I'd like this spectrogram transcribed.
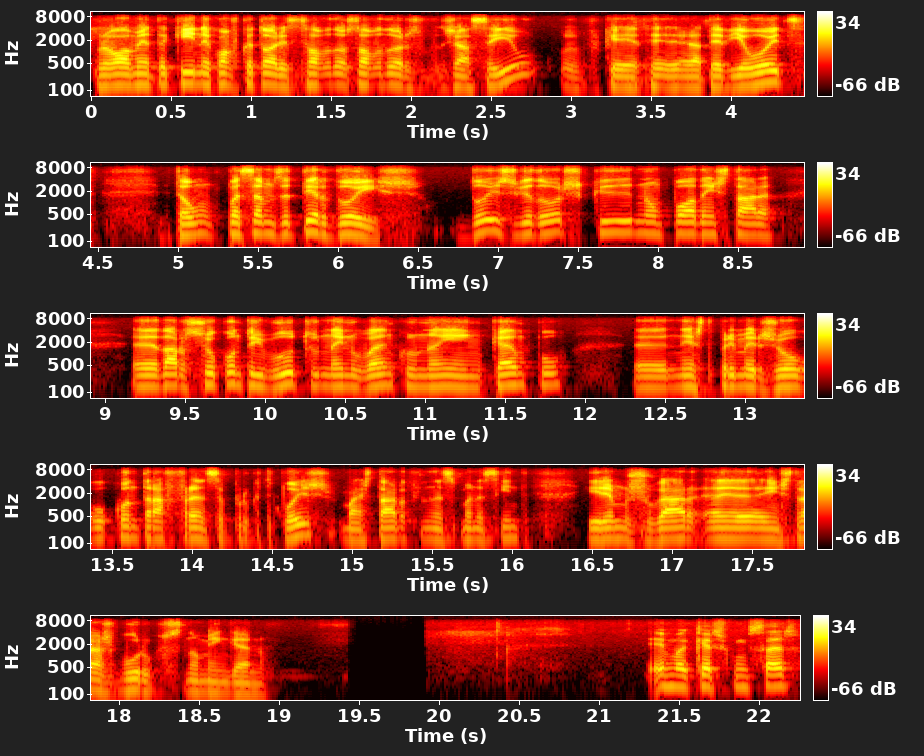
Provavelmente aqui na convocatória Salvador Salvador já saiu, porque era até dia 8. Então passamos a ter dois, dois jogadores que não podem estar a dar o seu contributo nem no banco, nem em campo uh, neste primeiro jogo contra a França, porque depois, mais tarde, na semana seguinte, iremos jogar uh, em Estrasburgo, se não me engano. Emma, queres começar?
